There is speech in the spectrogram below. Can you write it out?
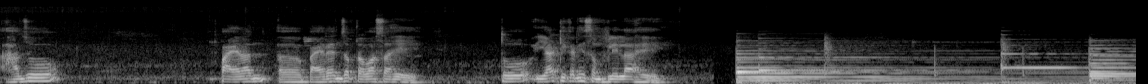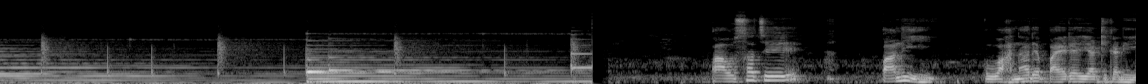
हा जो पायऱ्यां पायऱ्यांचा प्रवास आहे तो या ठिकाणी संपलेला आहे. पावसाचे पाणी वाहणाऱ्या पायऱ्या या ठिकाणी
